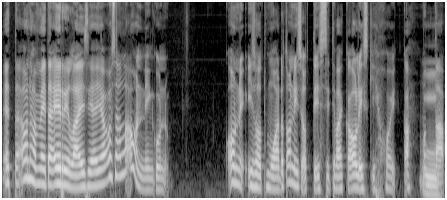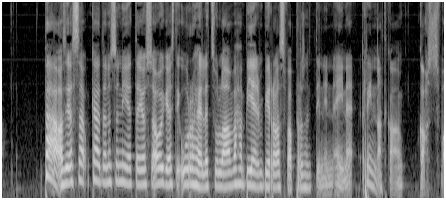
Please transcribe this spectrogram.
Että onhan meitä erilaisia ja osalla on, niin kuin, on isot muodot, on isot tissit, vaikka olisikin hoikka. Mutta mm. pääasiassa käytännössä niin, että jos sä oikeasti urheilet, sulla on vähän pienempi rasvaprosentti, niin ei ne rinnatkaan kasva.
